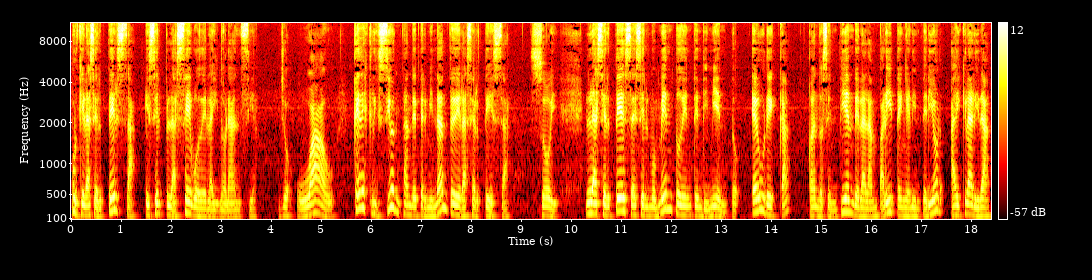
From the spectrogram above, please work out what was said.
porque la certeza es el placebo de la ignorancia. Yo, wow, qué descripción tan determinante de la certeza. Soy. La certeza es el momento de entendimiento. Eureka, cuando se entiende la lamparita en el interior, hay claridad.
